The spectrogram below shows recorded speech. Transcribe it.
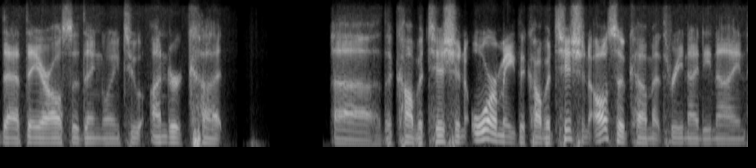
that they are also then going to undercut uh, the competition or make the competition also come at 399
